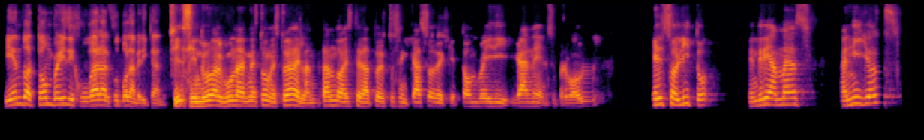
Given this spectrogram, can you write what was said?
viendo a Tom Brady jugar al fútbol americano. Sí, sin duda alguna, Ernesto, me estoy adelantando a este dato. Esto es en caso de que Tom Brady gane el Super Bowl. Él solito tendría más anillos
